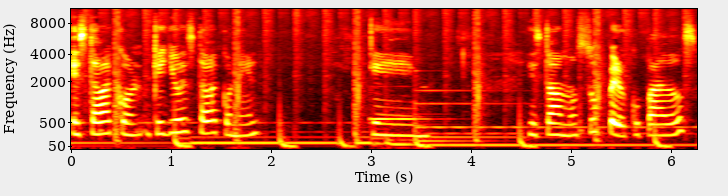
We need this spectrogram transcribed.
estaba con que yo estaba con él estábamos súper ocupados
